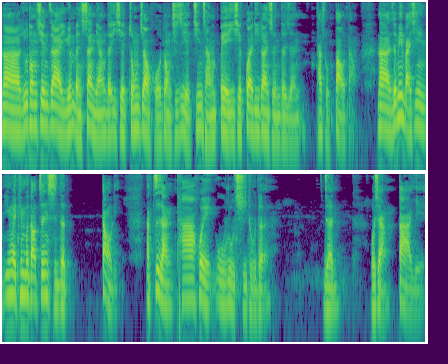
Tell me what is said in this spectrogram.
那如同现在原本善良的一些宗教活动，其实也经常被一些怪力乱神的人他所报道。那人民百姓因为听不到真实的道理，那自然他会误入歧途的人，我想大也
